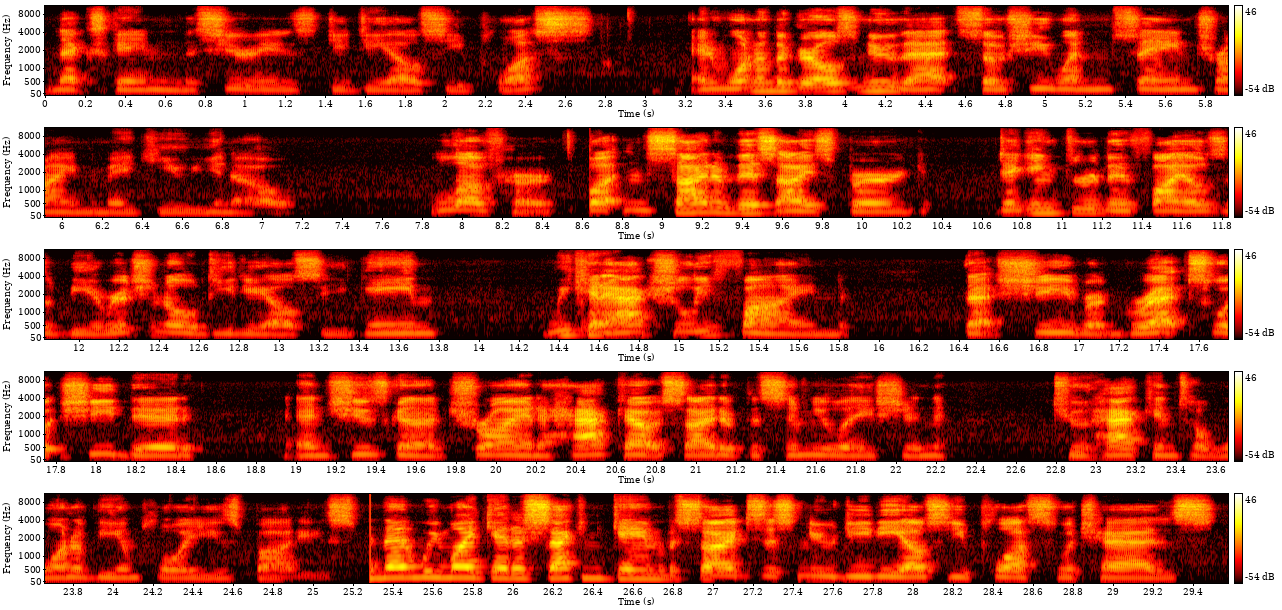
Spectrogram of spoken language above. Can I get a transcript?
next game in the series, DDLC Plus. And one of the girls knew that, so she went insane trying to make you, you know, love her. But inside of this iceberg, digging through the files of the original DDLC game, we can actually find that she regrets what she did, and she's gonna try and hack outside of the simulation to hack into one of the employees' bodies. And then we might get a second game besides this new DDLC Plus, which has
